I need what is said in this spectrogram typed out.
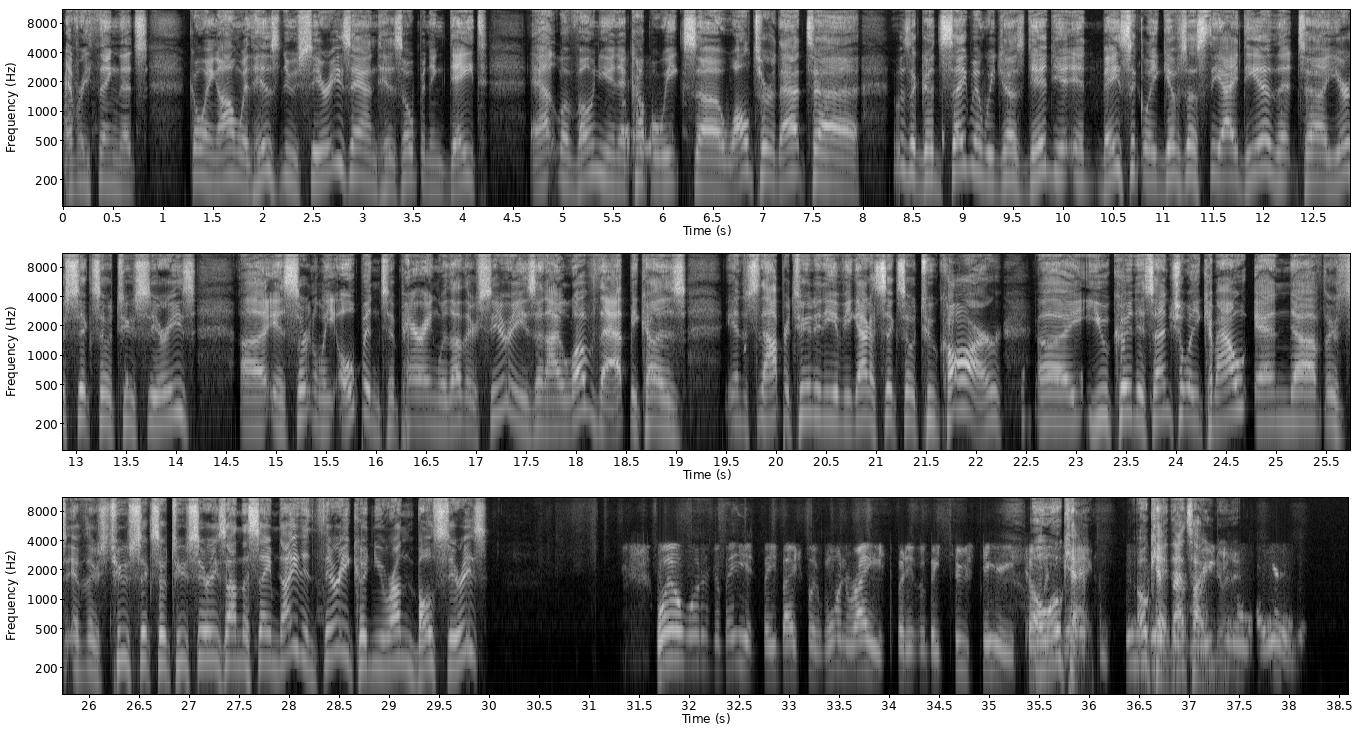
everything that's going on with his new series and his opening date at Lavonia in a couple weeks. Uh, Walter, that uh, was a good segment we just did. It basically gives us the idea that uh, your 602 series uh, is certainly open to pairing with other series, and I love that because it's an opportunity. If you got a 602 car, uh, you could essentially come out and uh, if there's if there's two 602 series on the same night, in theory, couldn't you run both series? Well, what it'd be, it'd be basically one race, but it would be two series. Oh, coming Oh, okay. Okay, that's how you're doing it. areas.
